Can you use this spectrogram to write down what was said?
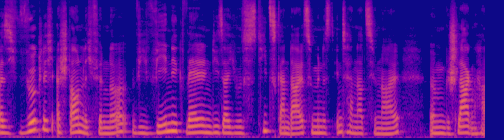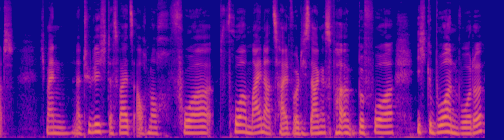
Was ich wirklich erstaunlich finde, wie wenig Wellen dieser Justizskandal, zumindest international, ähm, geschlagen hat. Ich meine, natürlich, das war jetzt auch noch vor, vor meiner Zeit, wollte ich sagen. Es war bevor ich geboren wurde.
